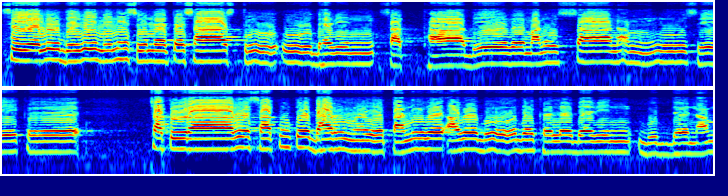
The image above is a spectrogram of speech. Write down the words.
සියලු දෙවි මිනිසුන්ට ශාස්ත්‍රු වූ භවින් සත්තා දේව මනුස්සානම් වූසේක. චතුරාර්ය සත්‍ය ධර්මය තනිව අවබෝධ කළ බැවින් බුද්ධ නම්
